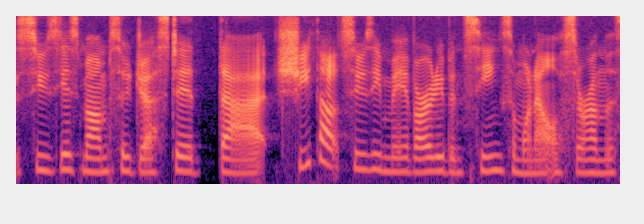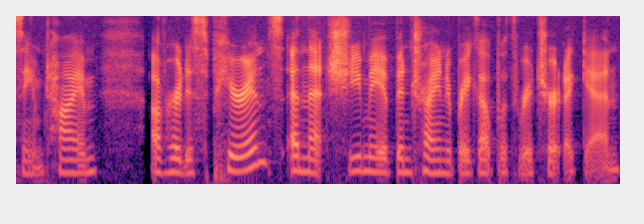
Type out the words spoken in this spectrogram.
Susie's mom suggested that she thought Susie may have already been seeing someone else around the same time of her disappearance and that she may have been trying to break up with Richard again.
